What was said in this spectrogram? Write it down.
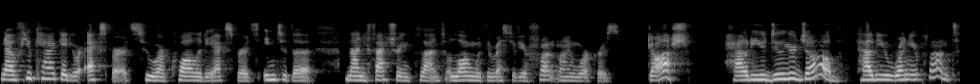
Now, if you can't get your experts, who are quality experts, into the manufacturing plant along with the rest of your frontline workers, gosh, how do you do your job? How do you run your plant?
